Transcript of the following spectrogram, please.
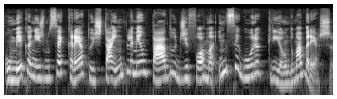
o mecanismo secreto está implementado de forma insegura, criando uma brecha.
